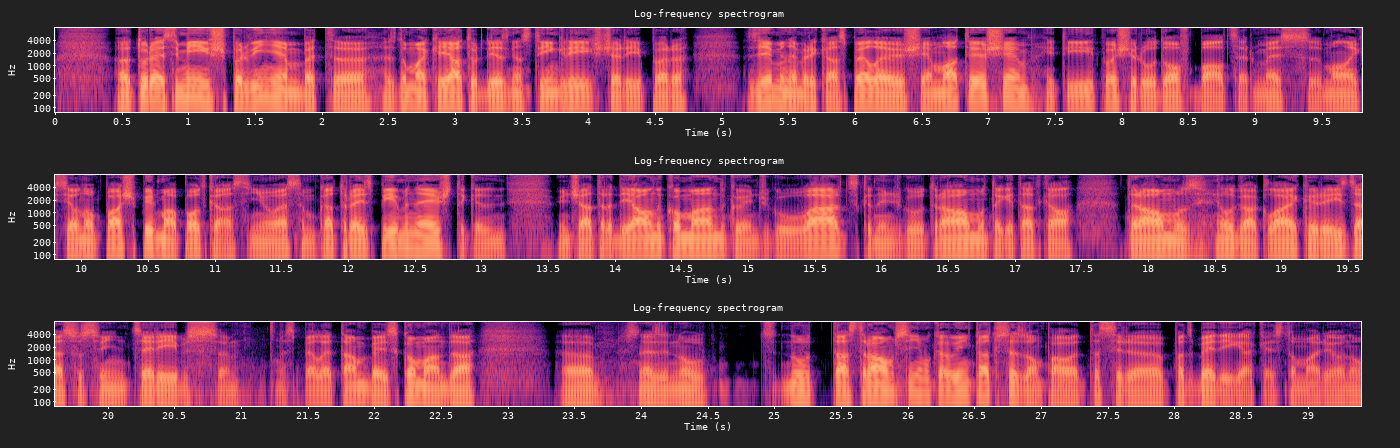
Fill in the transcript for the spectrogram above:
Uh, turēsim īkšķi par viņiem, bet uh, es domāju, ka jātur diezgan stingri īkšķi arī par Ziemeļamerikā spēlējušiem latviešiem, it īpaši Rudolfu Balceru. Mēs, man liekas, jau no paša pirmā podkāsta viņu esam katru reizi pieminējuši, tad, kad viņš atrada jaunu komandu, ka viņš guva vārdus, kad viņš guva traumu, tagad atkal traumu uz ilgāku laiku ir izdzēsus viņa cerības spēlēt Tambejas komandā. Uh, es nezinu, nu, nu, tās traumas viņam, ka viņi katru sezonu pavada. Tas ir uh, pats bēdīgākais. Tomēr, jo nu,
